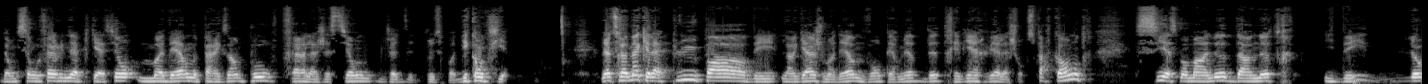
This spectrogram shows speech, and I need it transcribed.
Donc, si on veut faire une application moderne, par exemple, pour faire la gestion, je, je sais pas, des comptes clients. Naturellement que la plupart des langages modernes vont permettre de très bien arriver à la chose. Par contre, si à ce moment-là, dans notre idée, là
